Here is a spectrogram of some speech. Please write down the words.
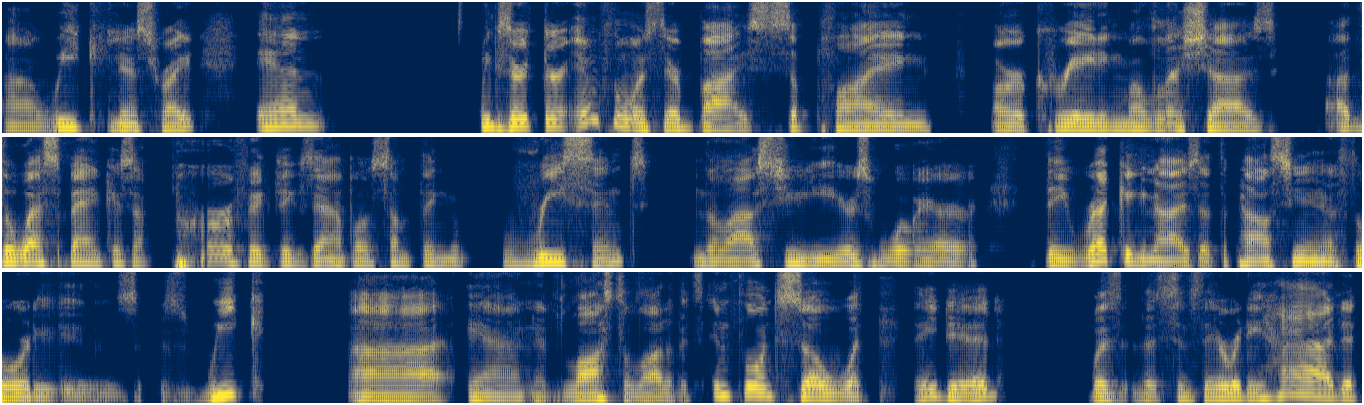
uh, weakness, right, and exert their influence there by supplying or creating militias. Uh, the West Bank is a perfect example of something recent in the last few years where they recognized that the Palestinian Authority is, is weak uh, and had lost a lot of its influence. So what they did was that since they already had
